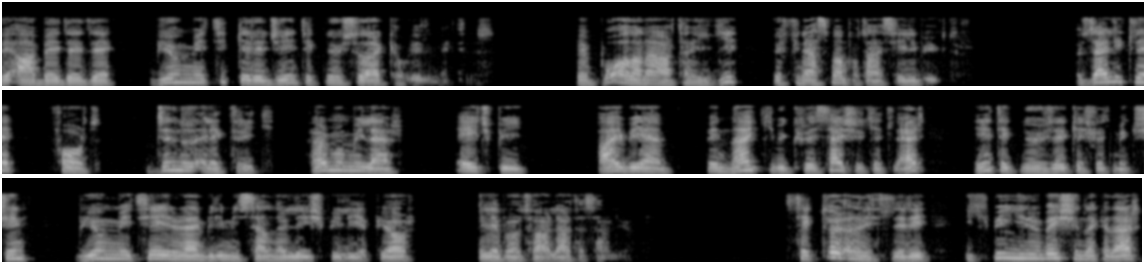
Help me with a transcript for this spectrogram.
ve ABD'de biyometrik geleceğin teknolojisi olarak kabul edilmektedir. Ve bu alana artan ilgi ve finansman potansiyeli büyüktür. Özellikle Ford, General Electric, Herman Miller, HP, IBM ve Nike gibi küresel şirketler yeni teknolojileri keşfetmek için biyometriye yönelen bilim insanlarıyla işbirliği yapıyor ve laboratuvarlar tasarlıyor. Sektör analistleri 2025 yılına kadar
